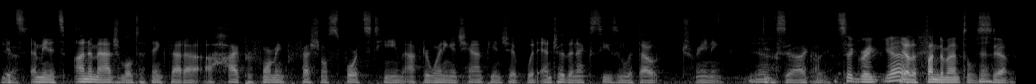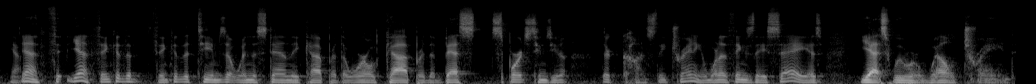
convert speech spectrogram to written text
Yeah. It's, I mean, it's unimaginable to think that a, a high performing professional sports team, after winning a championship, would enter the next season without training. Yeah. Exactly. It's a great yeah. Yeah, the fundamentals. Yeah. Yeah. Yeah, th- yeah. Think of the think of the teams that win the Stanley Cup or the World Cup or the best sports teams. You know, they're constantly training, and one of the things they say is, "Yes, we were well trained.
